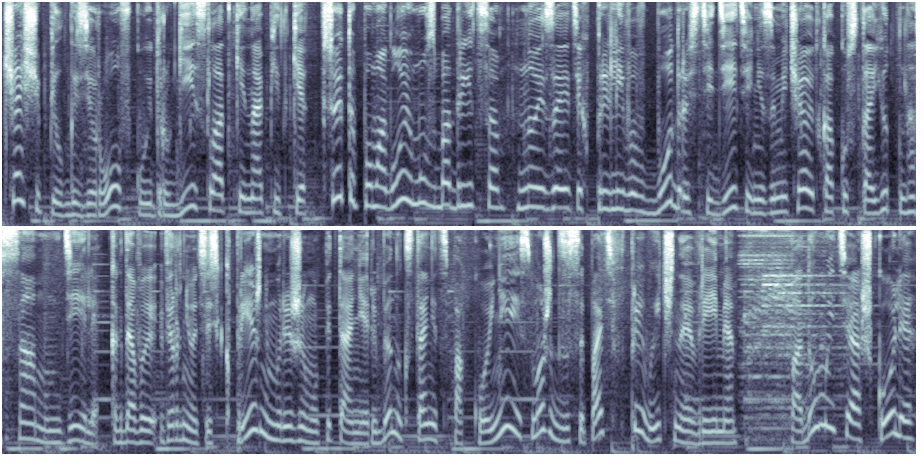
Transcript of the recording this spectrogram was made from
чаще пил газировку и другие сладкие напитки. Все это помогло ему взбодриться, но из-за этих приливов бодрости дети не замечают, как устают на самом деле. Когда вы вернете вернетесь к прежнему режиму питания, ребенок станет спокойнее и сможет засыпать в привычное время. Подумайте о школе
